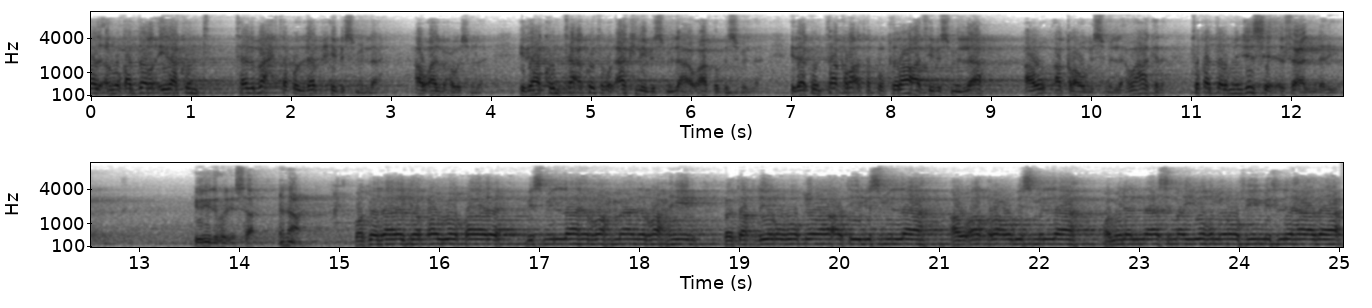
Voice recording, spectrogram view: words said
المقدر إذا كنت تذبح تقول ذبحي بسم الله أو أذبح بسم الله. إذا كنت تأكل تقول أكلي بسم الله أو أكل بسم الله. إذا كنت تقرأ تقول قراءتي بسم الله أو أقرأ بسم الله. وهكذا. تقدر من جنس الفعل الذي يريده الإنسان. نعم. وكذلك قول القارئ بسم الله الرحمن الرحيم فتقديره قراءتي بسم الله أو أقرأ بسم الله ومن الناس من يضمر في مثل هذا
